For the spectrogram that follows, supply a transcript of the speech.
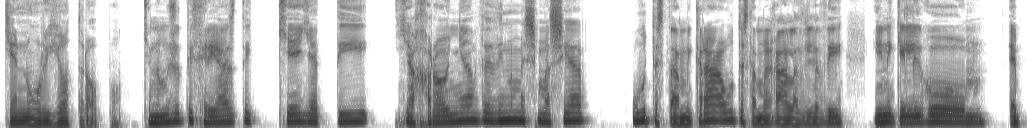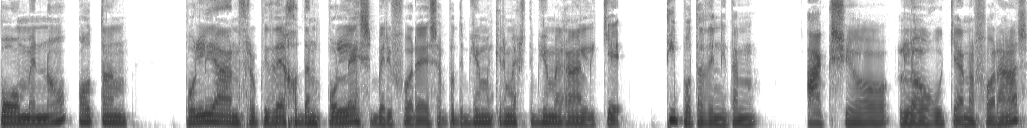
καινούριο τρόπο. Και νομίζω ότι χρειάζεται και γιατί για χρόνια δεν δίνουμε σημασία ούτε στα μικρά ούτε στα μεγάλα. Δηλαδή είναι και λίγο επόμενο όταν πολλοί άνθρωποι δέχονταν πολλές συμπεριφορές από την πιο μικρή μέχρι την πιο μεγάλη και τίποτα δεν ήταν άξιο λόγου και αναφοράς.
